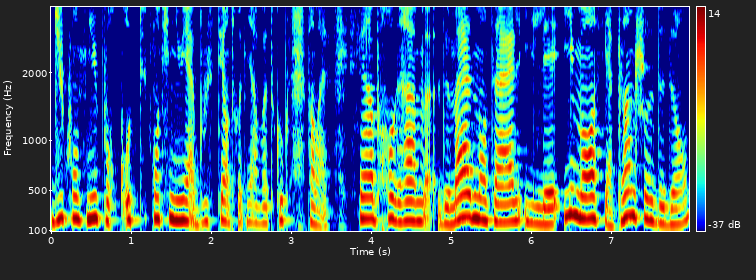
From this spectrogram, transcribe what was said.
du contenu pour continuer à booster, entretenir votre couple. Enfin bref, c'est un programme de malade mental, il est immense, il y a plein de choses dedans.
